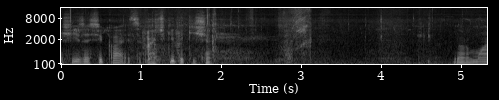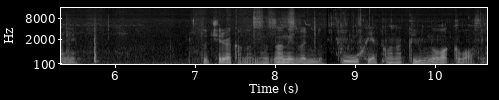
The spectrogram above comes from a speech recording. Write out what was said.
ще й засікається. Гачки такі ще нормальні. Тут черв'яка нан- нанизувати буду. Ух, як вона клюнула класно.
